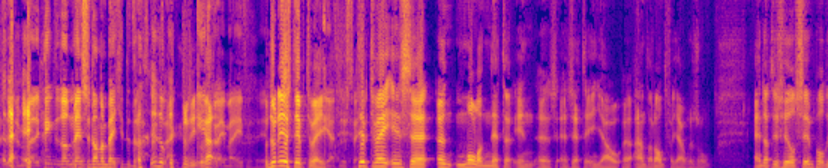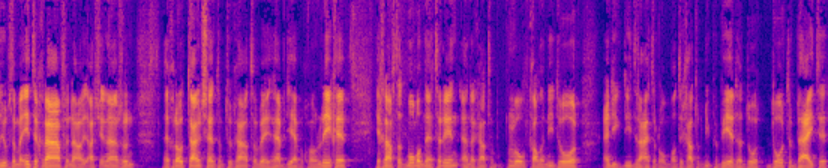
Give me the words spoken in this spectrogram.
Dus, maar ik denk dat mensen dan een beetje de draad. Precies, we Eerst gaan- twee maar even. We doen eerst tip 2. Ja, het is twee. Tip 2 is eh, een mollennetter in eh, zetten in jouw, eh, aan de rand van jouw gezond. En dat is heel simpel. Je hoeft er maar in te graven. Nou, als je naar zo'n een groot tuincentrum toe gaat, dan die hebben gewoon liggen. Je graaft dat mollennet erin en dan gaat de mol kan er niet door. En die, die draait erom. Want die gaat ook niet proberen dat door, door te bijten.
